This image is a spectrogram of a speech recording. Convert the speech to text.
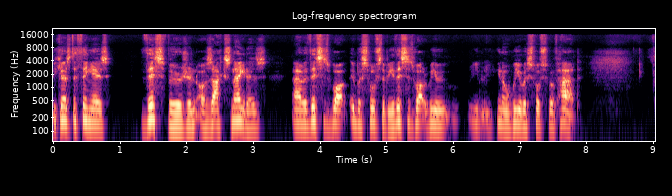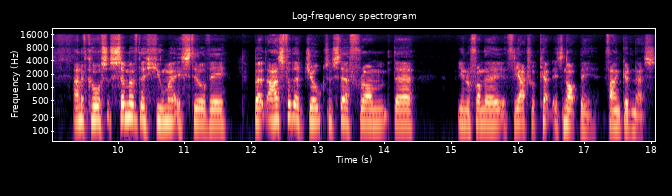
because the thing is, this version of Zack Snyder's, uh, this is what it was supposed to be. This is what we you know we were supposed to have had. And of course, some of the humour is still there. But as for the jokes and stuff from the, you know, from the theatrical cut, it's not there. Thank goodness,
